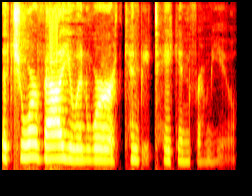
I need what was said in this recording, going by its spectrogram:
that your value and worth can be taken from you.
